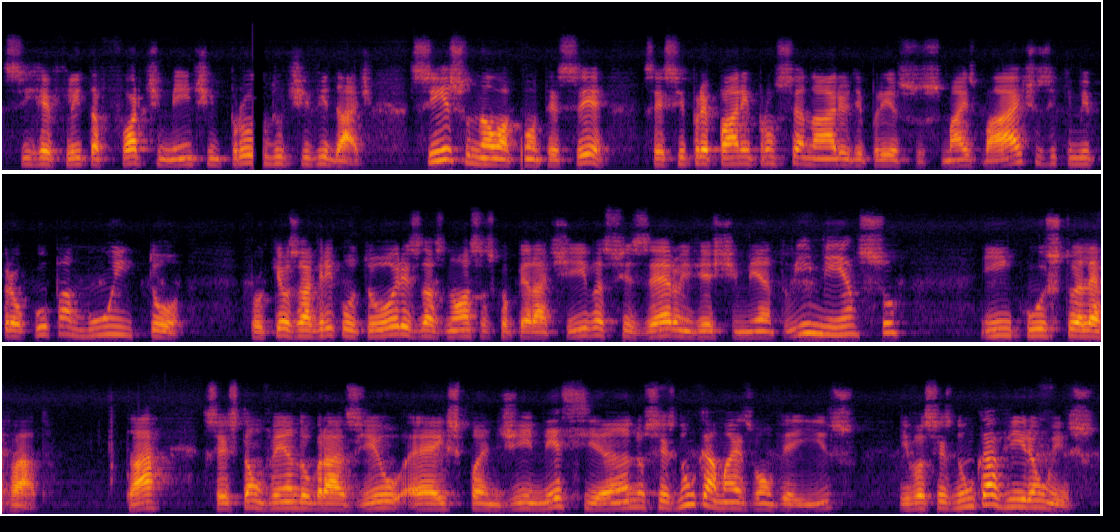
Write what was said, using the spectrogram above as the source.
se reflita fortemente em produtividade. Se isso não acontecer, vocês se preparem para um cenário de preços mais baixos e que me preocupa muito porque os agricultores das nossas cooperativas fizeram um investimento imenso em custo elevado, tá? Vocês estão vendo o Brasil é, expandir nesse ano, vocês nunca mais vão ver isso e vocês nunca viram isso.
